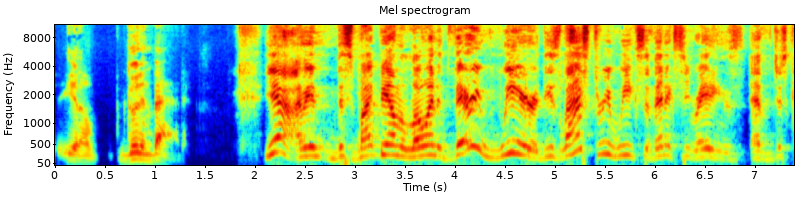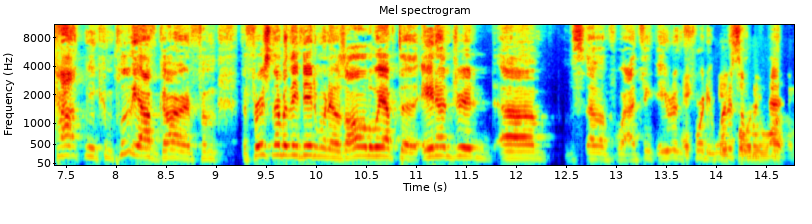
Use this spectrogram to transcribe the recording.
you know, good and bad. Yeah, I mean, this might be on the low end. It's very weird. These last three weeks of NXT ratings have just caught me completely off guard from the first number they did when it was all the way up to 800, uh, I think 841 or something like that.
